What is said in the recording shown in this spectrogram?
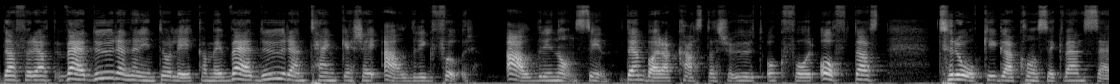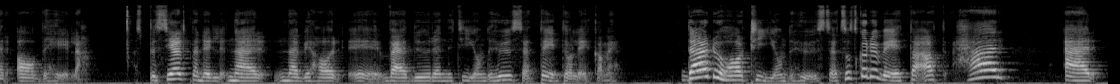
Därför att väduren är inte att leka med. Väduren tänker sig aldrig för. Aldrig någonsin. Den bara kastar sig ut och får oftast tråkiga konsekvenser av det hela. Speciellt när, det, när, när vi har eh, väduren i tionde huset, det är inte att leka med. Där du har tionde huset så ska du veta att här är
